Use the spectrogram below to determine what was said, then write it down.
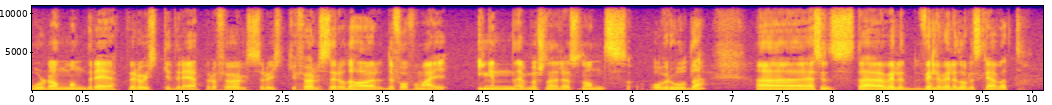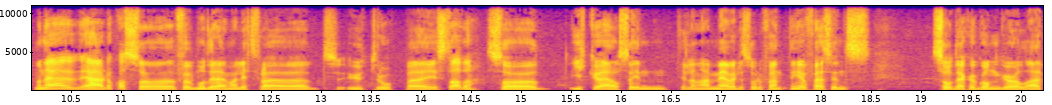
hvordan man dreper og ikke dreper, og følelser og ikke følelser. Og det, har, det får for meg ingen emosjonell resonans overhodet. Eh, jeg syns det er veldig, veldig veldig dårlig skrevet. Men jeg, jeg er nok også, for å moderere meg litt fra utropet i stad, så gikk jo jeg også inn til den her med veldig store forventninger, for jeg syns Zodiac og Gone Girl er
